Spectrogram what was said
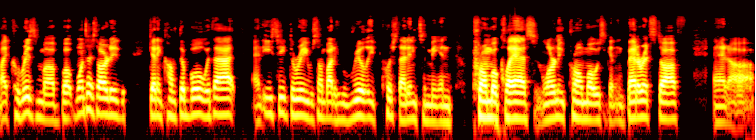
my charisma. But once I started getting comfortable with that, and EC3 was somebody who really pushed that into me in promo class and learning promos and getting better at stuff. And uh,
